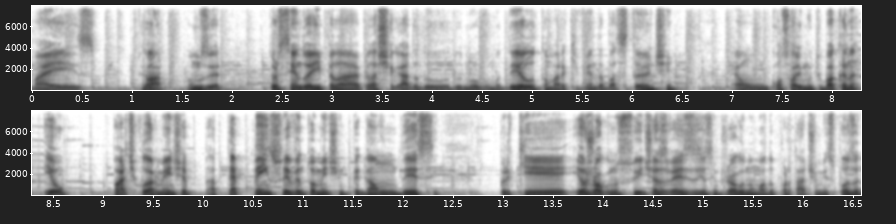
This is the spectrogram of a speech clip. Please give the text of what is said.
Mas, sei lá, vamos ver. Torcendo aí pela, pela chegada do, do novo modelo, tomara que venda bastante. É um console muito bacana. Eu, particularmente, até penso eventualmente em pegar um desse. Porque eu jogo no Switch às vezes e eu sempre jogo no modo portátil. Minha esposa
